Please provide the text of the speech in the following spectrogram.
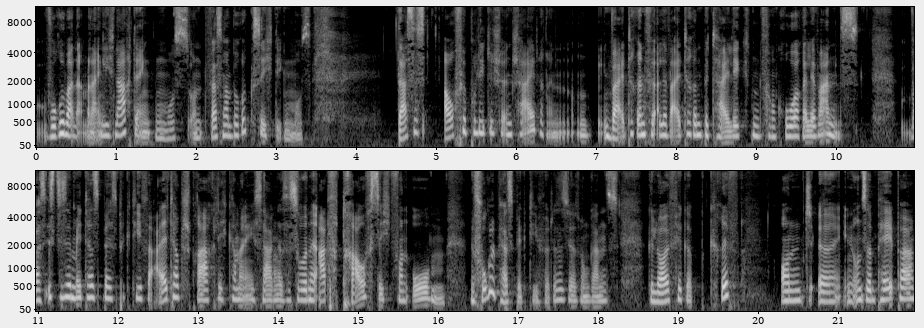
worüber man eigentlich nachdenken muss und was man berücksichtigen muss. Das ist auch für politische Entscheiderinnen und im Weiteren für alle weiteren Beteiligten von großer Relevanz. Was ist diese Metaperspektive? Alltagssprachlich kann man eigentlich sagen, es ist so eine Art Draufsicht von oben, eine Vogelperspektive. Das ist ja so ein ganz geläufiger Begriff. Und äh, in unserem Paper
